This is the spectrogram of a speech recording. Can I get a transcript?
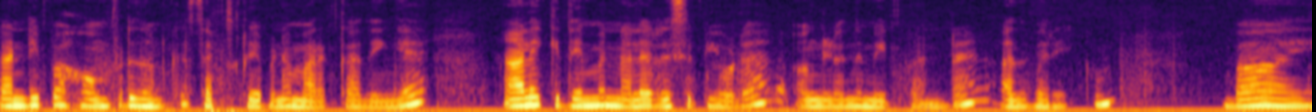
கண்டிப்பாக ஹோம் ஃபுட் ஜோனுக்கு சப்ஸ்கிரைப் பண்ண மறக்காதீங்க. நாளைக்கு இதே மாதிரி நல்ல ரெசிபியோட உங்களை வந்து மீட் பண்ணுறேன் அது வரைக்கும் பாய்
